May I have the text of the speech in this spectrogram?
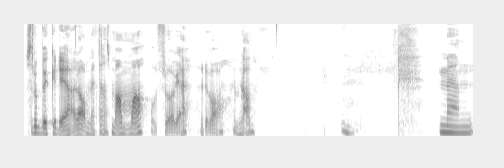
Så då brukade jag höra av mig till hans mamma och fråga hur det var ibland. Men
